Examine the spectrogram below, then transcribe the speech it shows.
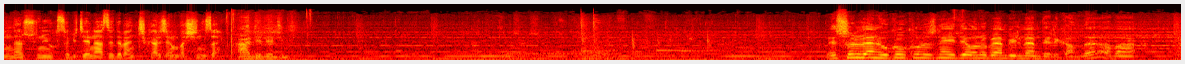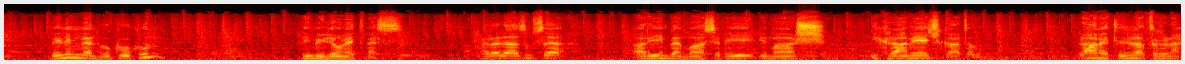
Gönder şunu yoksa bir cenaze de ben çıkaracağım başınıza. Hadi dedim. Resul'le hukukunuz neydi onu ben bilmem delikanlı ama benimle hukukun bir milyon etmez. Para lazımsa arayayım ben muhasebeyi bir maaş ikramiye çıkartalım. Rahmetlinin hatırına.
